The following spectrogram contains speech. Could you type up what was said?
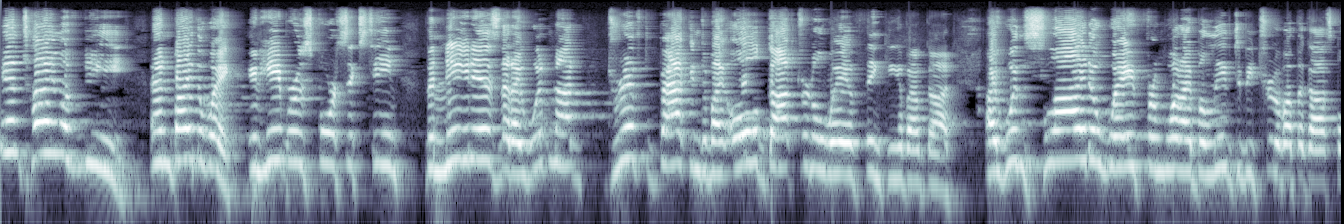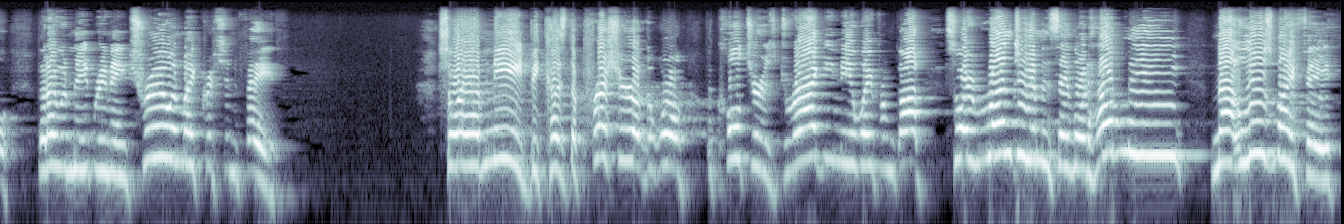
in time of need. And by the way, in Hebrews 4:16, the need is that I would not drift back into my old doctrinal way of thinking about God. I wouldn't slide away from what I believe to be true about the gospel, that I would remain true in my Christian faith. So I have need because the pressure of the world, the culture is dragging me away from God. So I run to Him and say, Lord, help me not lose my faith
